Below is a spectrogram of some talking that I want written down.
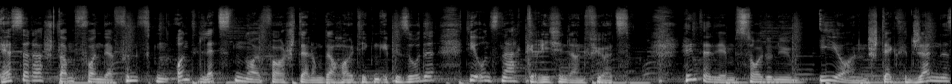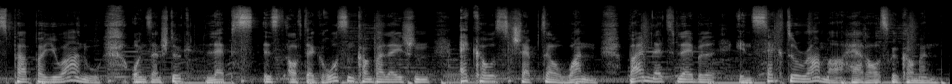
Ersterer stammt von der fünften und letzten Neuvorstellung der heutigen Episode, die uns nach Griechenland führt. Hinter dem Pseudonym Ion steckt Janis Papaioannou und sein Stück Labs ist auf der großen Compilation Echoes Chapter 1 beim Netlabel Insectorama herausgekommen.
